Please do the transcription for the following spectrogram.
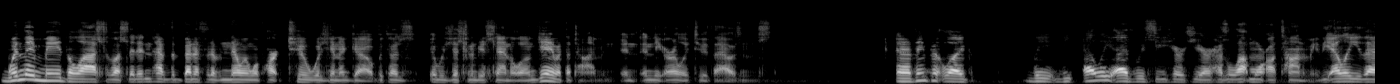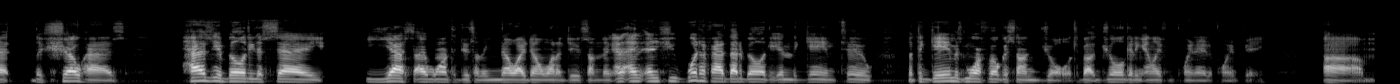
when they made The Last of Us, they didn't have the benefit of knowing where part two was going to go because it was just going to be a standalone game at the time in, in, in, the early 2000s. And I think that, like, the, the Ellie as we see here here has a lot more autonomy. The Ellie that the show has has the ability to say, yes, I want to do something, no, I don't want to do something. And, and, and she would have had that ability in the game too, but the game is more focused on Joel. It's about Joel getting Ellie from point A to point B. Um,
